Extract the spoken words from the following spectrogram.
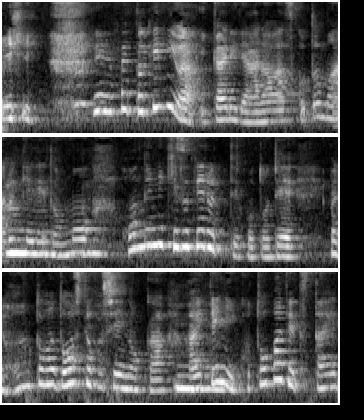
いい でやっぱり時には怒りで表すこともあるけれども、本音に気づけるっていうことでやっぱり本当はどうしてほしいのか、相手に言葉で伝え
